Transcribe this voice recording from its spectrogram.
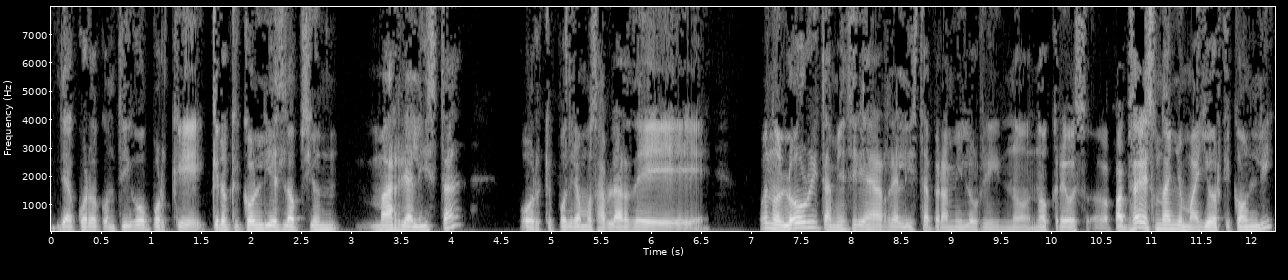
de acuerdo contigo porque creo que Conley es la opción más realista porque podríamos hablar de bueno, Lowry también sería realista, pero a mí Lowry no, no creo eso. Para empezar, es un año mayor que Conley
